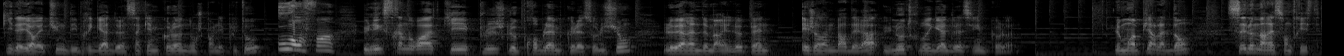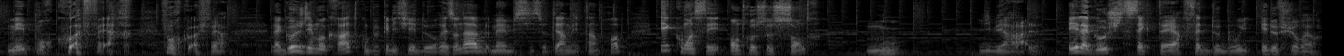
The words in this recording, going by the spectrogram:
qui d'ailleurs est une des brigades de la cinquième colonne dont je parlais plus tôt, ou enfin une extrême droite qui est plus le problème que la solution, le RN de Marine Le Pen et Jordan Bardella, une autre brigade de la 5 colonne. Le moins pire là-dedans, c'est le marais centriste. Mais pourquoi faire? Pourquoi faire? La gauche démocrate, qu'on peut qualifier de raisonnable, même si ce terme est impropre, est coincée entre ce centre mou, libéral, et la gauche sectaire faite de bruit et de fureur.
